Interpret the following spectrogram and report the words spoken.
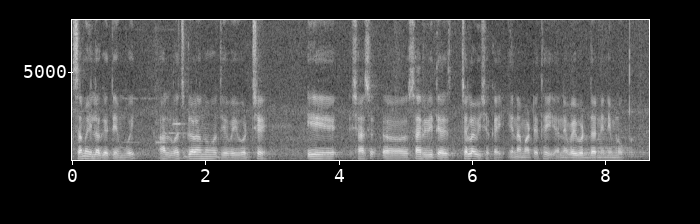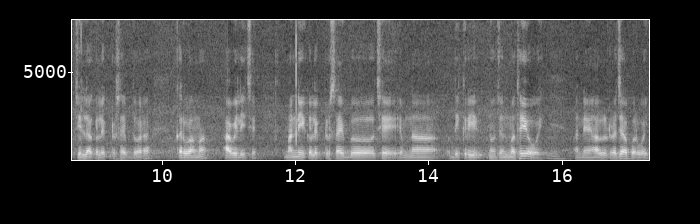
સમય લાગે તેમ હોય. હાલ વચગાળાનો જે વહીવટ છે એ શાસક સારી રીતે ચલાવી શકાય એના માટે થઈ અને વહીવટદારની નિમણૂક જિલ્લા કલેક્ટર સાહેબ દ્વારા કરવામાં આવેલી છે. માનનીય કલેક્ટર સાહેબ છે, એમના દીકરીનો જન્મ થયો હોય અને હાલ રજા પર હોય,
